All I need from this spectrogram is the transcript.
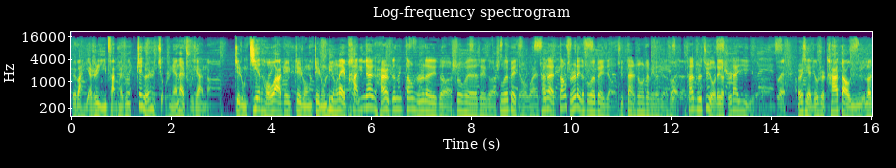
对吧？也是以反派出，这个人是九十年代出现的。这种街头啊，这这种这种另类叛，应该还是跟当时的这个社会的这个社会背景有关系。他在当时那个社会背景去诞生这么一个角色，他是具有这个时代意义的。对，而且就是他到于了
